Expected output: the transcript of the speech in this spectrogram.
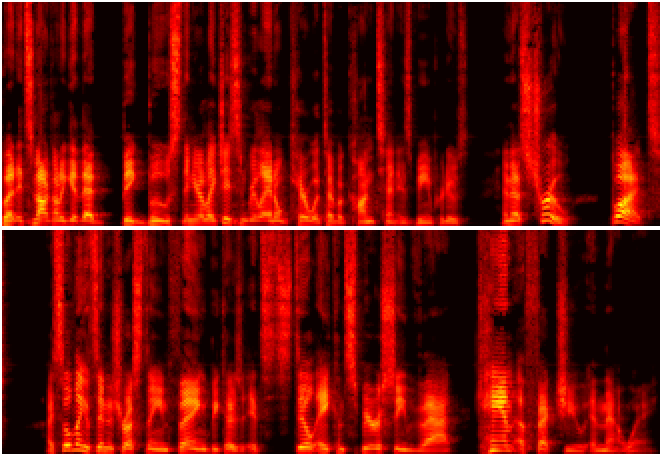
but it's not going to get that big boost. And you're like, Jason, really, I don't care what type of content is being produced. And that's true. But I still think it's an interesting thing because it's still a conspiracy that can affect you in that way.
